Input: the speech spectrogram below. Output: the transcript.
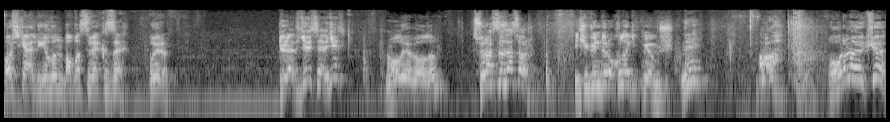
Hoş geldi yılın babası ve kızı. Buyurun. Yürü hadi gir içeri gir. Ne oluyor be oğlum? Suratsıza sor. İki gündür okula gitmiyormuş. Ne? Aa, doğru mu Öykü?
